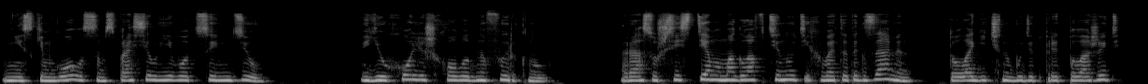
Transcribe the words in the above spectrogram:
Низким голосом спросил его Циндзю. Юхо лишь холодно фыркнул. Раз уж система могла втянуть их в этот экзамен, то логично будет предположить,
